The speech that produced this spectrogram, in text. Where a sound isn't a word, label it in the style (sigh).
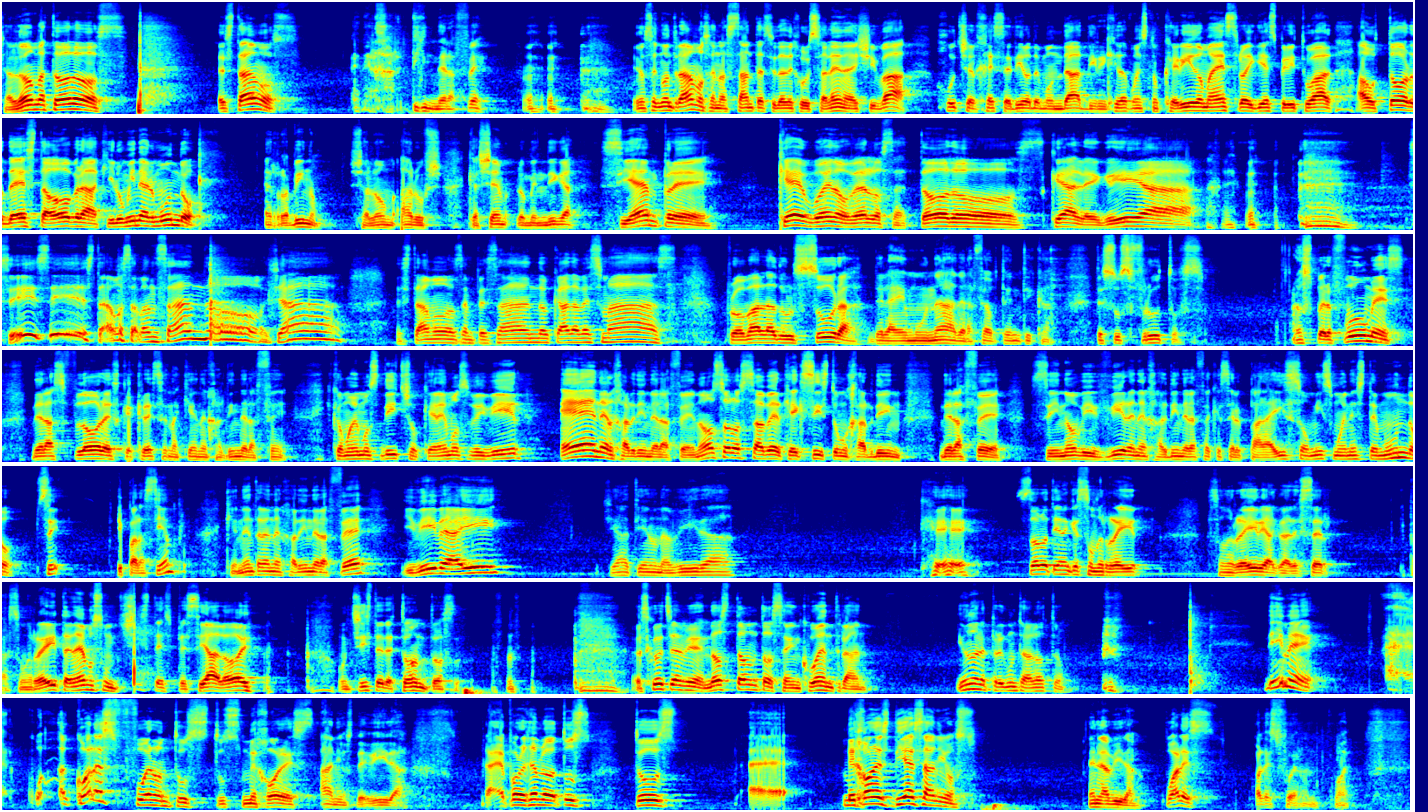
Shalom a todos. Estamos en el jardín de la fe. (laughs) y nos encontramos en la santa ciudad de Jerusalén, en Shiva, Huchel Gesediro de Bondad, dirigida por nuestro querido maestro y guía espiritual, autor de esta obra que ilumina el mundo, el rabino Shalom Arush. Que Hashem lo bendiga siempre. Qué bueno verlos a todos. Qué alegría. (laughs) Sí, sí, estamos avanzando, ya. Estamos empezando cada vez más. Probar la dulzura de la emuná, de la fe auténtica, de sus frutos. Los perfumes de las flores que crecen aquí en el jardín de la fe. Y como hemos dicho, queremos vivir en el jardín de la fe. No solo saber que existe un jardín de la fe, sino vivir en el jardín de la fe, que es el paraíso mismo en este mundo. Sí, y para siempre. Quien entra en el jardín de la fe y vive ahí, ya tiene una vida que solo tiene que sonreír, sonreír y agradecer. Y para sonreír tenemos un chiste especial hoy, (laughs) un chiste de tontos. (laughs) Escuchen bien, dos tontos se encuentran y uno le pregunta al otro, (clears throat) dime, ¿cuáles fueron tus, tus mejores años de vida? Eh, por ejemplo, tus, tus eh, mejores 10 años en la vida. ¿Cuáles, cuáles fueron? ¿Cuál?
